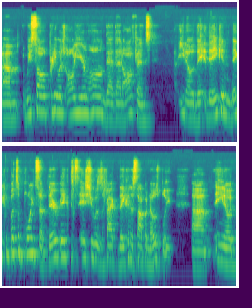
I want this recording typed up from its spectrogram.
Um, we saw pretty much all year long that that offense you know they, they can they can put some points up. Their biggest issue was the fact they couldn't stop a nosebleed. Um, you know,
